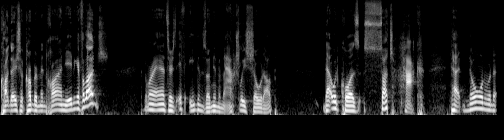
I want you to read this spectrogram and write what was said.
kadesh a carbon mincha and you're eating it for lunch. The Gemara answers: If Edom Zomim actually showed up, that would cause such hack that no one would,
